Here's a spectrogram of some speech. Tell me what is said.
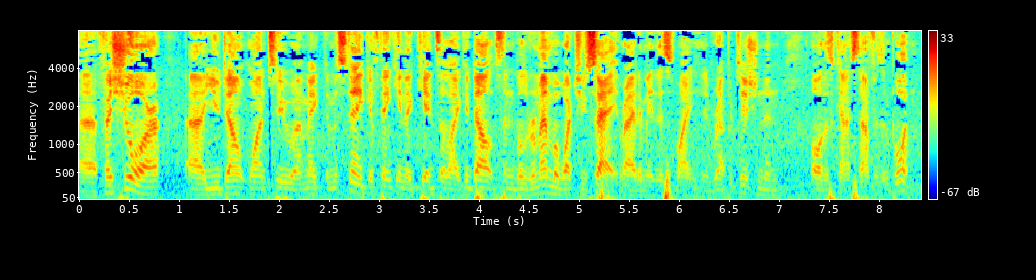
uh, for sure, uh, you don't want to make the mistake of thinking that kids are like adults and will remember what you say, right? I mean, this is why repetition and all this kind of stuff is important.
